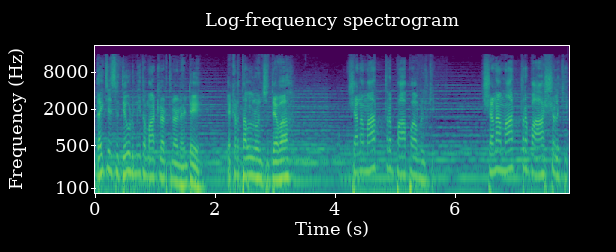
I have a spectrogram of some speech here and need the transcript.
దయచేసి దేవుడు మీతో మాట్లాడుతున్నాడు అంటే ఎక్కడ తల నుంచి దేవా? క్షణమాత్ర పాపములకి క్షణమాత్రపు ఆశలకి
